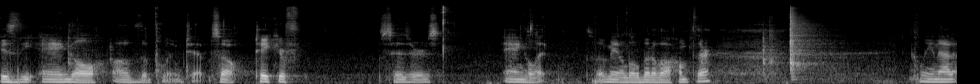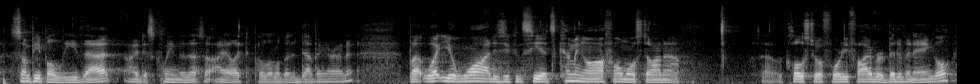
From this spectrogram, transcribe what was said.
is the angle of the plume tip. So take your scissors, angle it. So I've made a little bit of a hump there. Clean that up. Some people leave that. I just clean this. I like to put a little bit of dubbing around it. But what you want is you can see it's coming off almost on a so close to a 45 or a bit of an angle.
